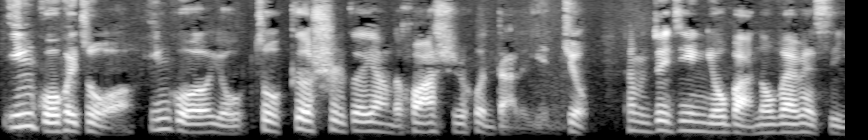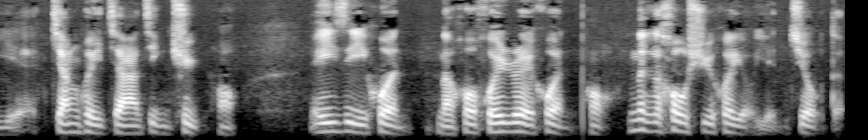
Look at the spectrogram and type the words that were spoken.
英国会做。英国有做各式各样的花式混打的研究，他们最近有把 Novavax 也将会加进去，哈，AZ 混，然后辉瑞混，哈，那个后续会有研究的，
